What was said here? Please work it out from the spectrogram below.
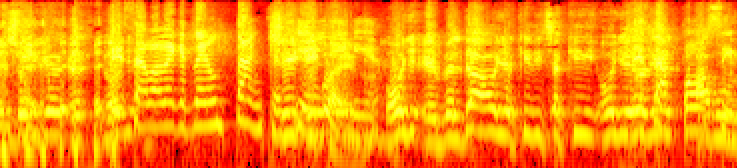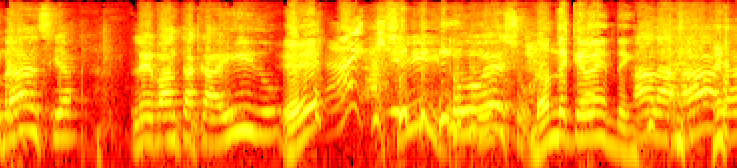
Eso es que, eh, oye, Esa va a ver que tiene un tanque Sí, aquí en bueno. línea. Oye, es verdad, oye, aquí dice aquí, oye, Daniel, abundancia, levanta caído. ¿Eh? Sí, todo eso. ¿Dónde que venden? A la jala.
